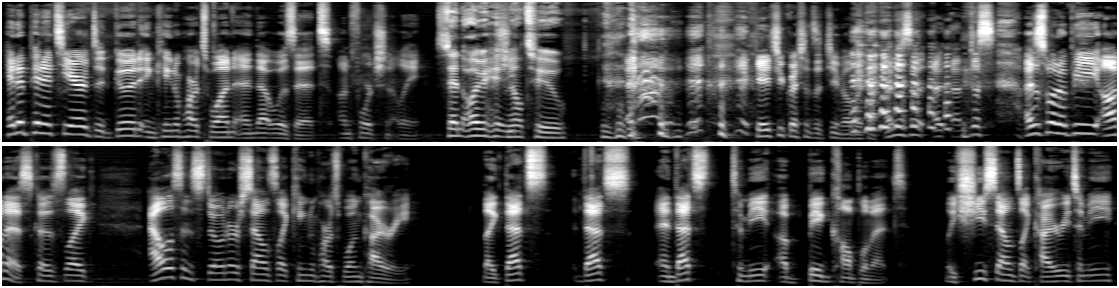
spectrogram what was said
Hayden Panettiere did good in Kingdom Hearts 1, and that was it, unfortunately. Send all your hate mail to. KHU questions at gmail.com. I'm just, I, I'm just, I just want to be honest, because, like, Alyson Stoner sounds like Kingdom Hearts 1 Kairi. Like, that's, that's, and that's, to me, a big compliment. Like, she sounds like Kairi to me.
